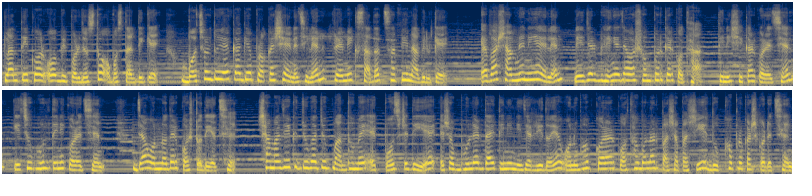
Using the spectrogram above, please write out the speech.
ক্লান্তিকর ও বিপর্যস্ত অবস্থার দিকে। বছর দুয়েক আগে প্রকাশ্যে এনেছিলেন প্রেমিক সাদাত সাফি নাবিলকে। এবার সামনে নিয়ে এলেন নিজের ভেঙে যাওয়া সম্পর্কের কথা। তিনি স্বীকার করেছেন, কিছু ভুল তিনি করেছেন। যা অন্যদের কষ্ট দিয়েছে। সামাজিক যোগাযোগ মাধ্যমে এক পোস্ট দিয়ে এসব ভুলের দায় তিনি নিজের হৃদয়ে অনুভব করার কথা বলার পাশাপাশি দুঃখ প্রকাশ করেছেন।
